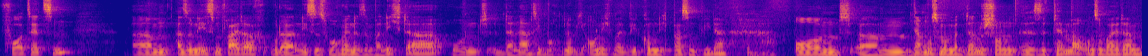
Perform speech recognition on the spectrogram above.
fortsetzen. Ähm, also nächsten Freitag oder nächstes Wochenende sind wir nicht da und danach die Woche glaube ich auch nicht, weil wir kommen nicht passend wieder. Und ähm, da muss man dann schon äh, September und so weiter.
